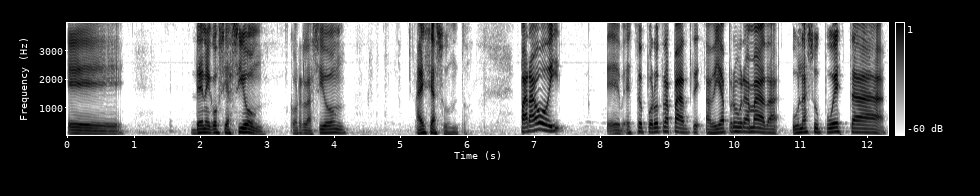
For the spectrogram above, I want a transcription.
eh, de negociación con relación a ese asunto. Para hoy, eh, esto por otra parte, había programada una supuesta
